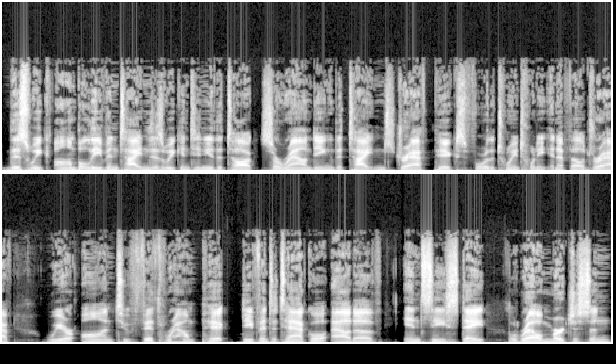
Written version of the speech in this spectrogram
this week on Bleav in Titans as we continue the talk surrounding the Titans draft picks for the 2020 NFL draft. We are on to fifth round pick defensive tackle out of NC State, Larrell Murchison,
